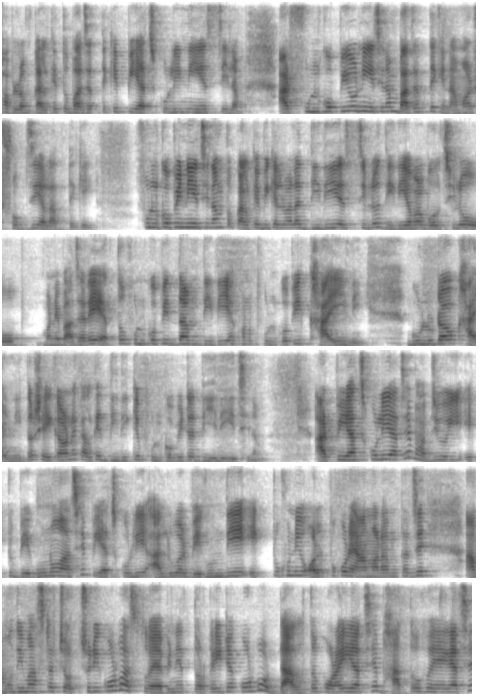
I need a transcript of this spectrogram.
ভাবলাম কালকে তো বাজার থেকে পেঁয়াজ কলি নিয়ে এসেছিলাম। আর ফুলকপিও নিয়েছিলাম বাজার থেকে না, আমার সবজি আলার থেকেই। ফুলকপি নিয়েছিলাম, তো কালকে বিকেলবেলা দিদি এসেছিল, দিদি আবার বলছিল, ও মানে বাজারে এত ফুলকপির দাম, দিদি এখন ফুলকপি খাইনি, গুল্লুটাও খায়নি তো সেই কারণে কালকে দিদিকে ফুলকপিটা দিয়ে দিয়েছিলাম। আর পেঁয়াজ কলি আছে, ভাবছি ওই একটু বেগুনও আছে, পেঁয়াজ কলি, আলু আর বেগুন দিয়ে একটুখানি অল্প করে আমার আন্তাজে আমুদি মাছটা চচ্চড়ি করব আর সয়াবিনের তরকারিটা করব, ডাল তো কড়াই আছে, ভাতও হয়ে গেছে।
